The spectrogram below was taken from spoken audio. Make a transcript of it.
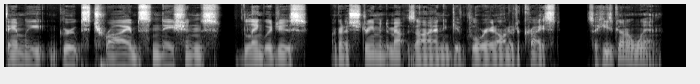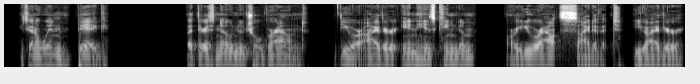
family groups, tribes, nations, languages are going to stream into Mount Zion and give glory and honor to Christ. So he's going to win. He's going to win big. But there's no neutral ground. You are either in his kingdom or you are outside of it. You either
